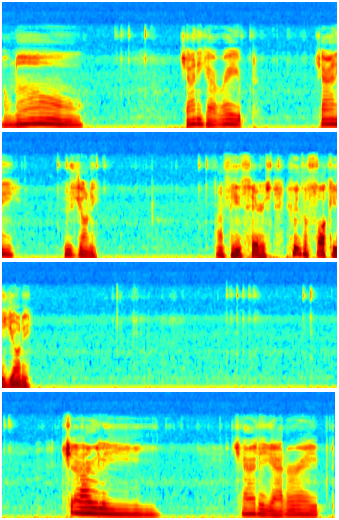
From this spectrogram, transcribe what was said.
Oh no! Johnny got raped. Johnny, who's Johnny? I'm being serious. Who the fuck is Johnny? Charlie. Charlie got raped.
